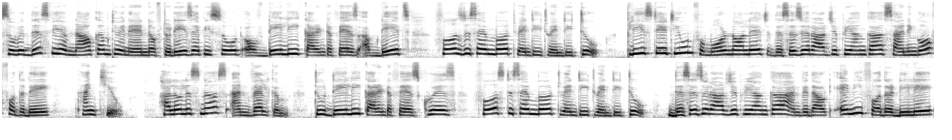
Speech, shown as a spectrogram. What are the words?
So, with this, we have now come to an end of today's episode of Daily Current Affairs Updates, 1st December 2022. Please stay tuned for more knowledge. This is your RJ Priyanka signing off for the day. Thank you. Hello, listeners, and welcome to Daily Current Affairs Quiz, 1st December 2022. This is your RJ Priyanka, and without any further delay,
